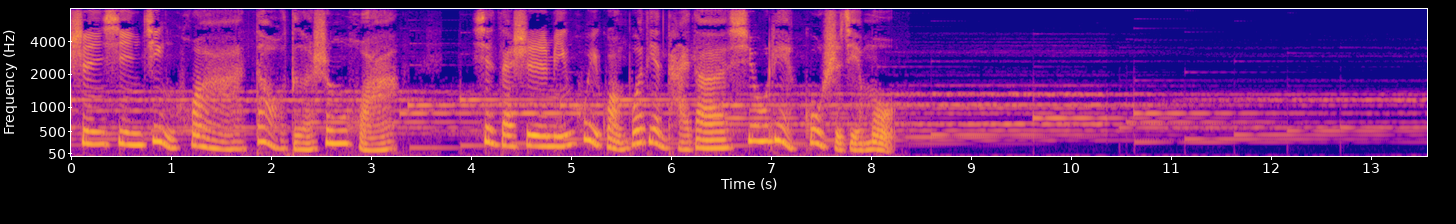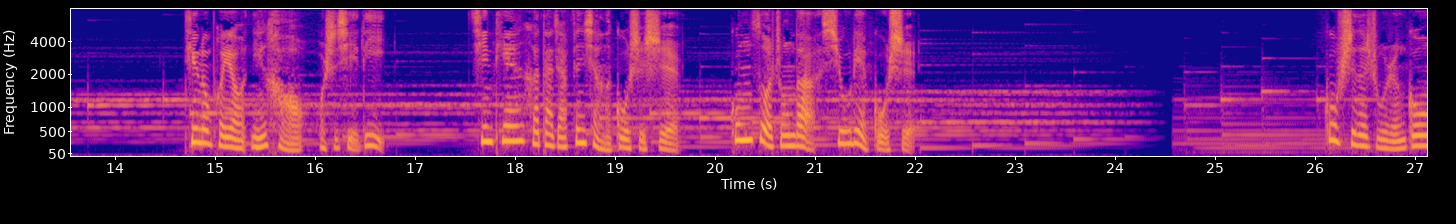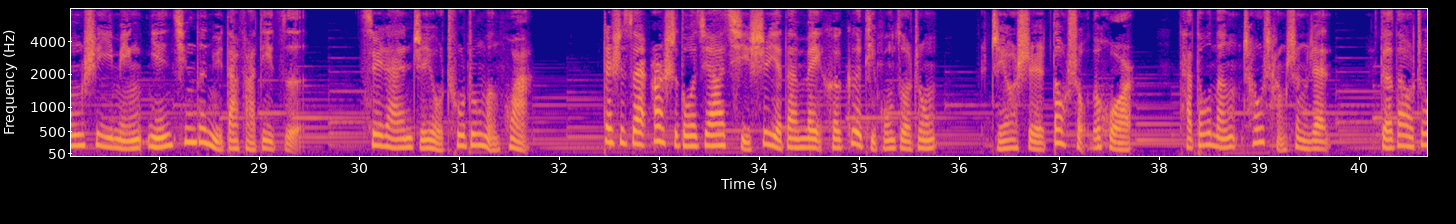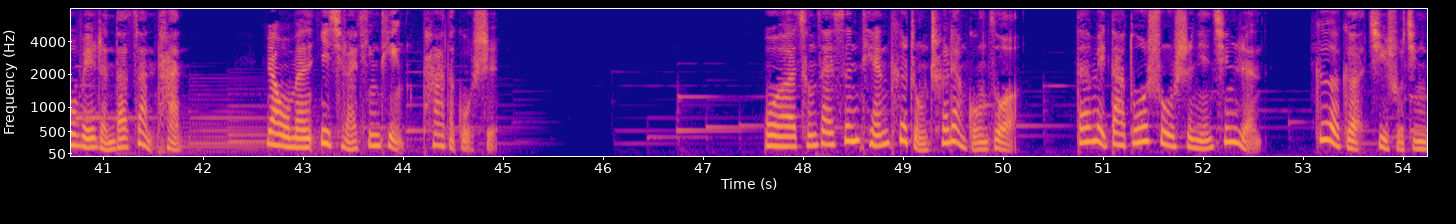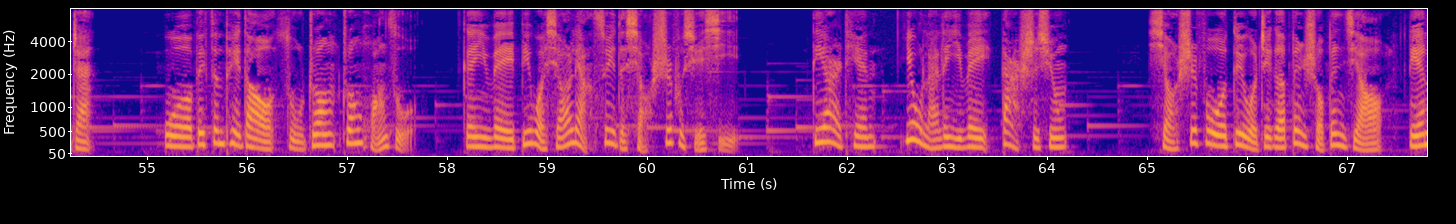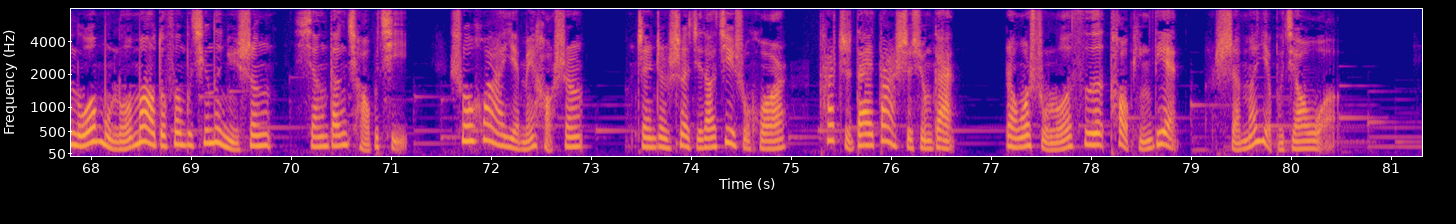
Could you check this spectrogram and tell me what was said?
身心净化，道德升华。现在是明慧广播电台的修炼故事节目。听众朋友，您好，我是雪莉。今天和大家分享的故事是工作中的修炼故事。故事的主人公是一名年轻的女大法弟子。虽然只有初中文化，但是在二十多家企事业单位和个体工作中，只要是到手的活儿，他都能超常胜任，得到周围人的赞叹。让我们一起来听听他的故事。我曾在森田特种车辆工作，单位大多数是年轻人，个个技术精湛。我被分配到组装装潢组。跟一位比我小两岁的小师傅学习。第二天又来了一位大师兄，小师傅对我这个笨手笨脚、连螺母螺帽都分不清的女生相当瞧不起，说话也没好声。真正涉及到技术活儿，他只带大师兄干，让我数螺丝、套平垫，什么也不教我。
